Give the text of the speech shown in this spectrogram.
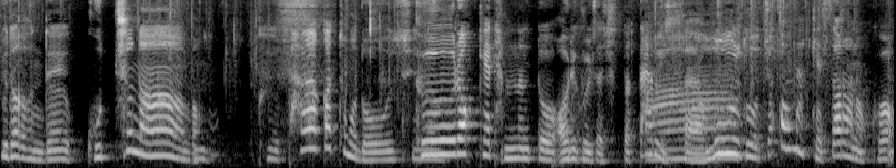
여기다가 근데 고추나 막 그 파 같은 거 넣으시는 그렇게 담는 또 어리굴젓이 또 따로 아. 있어요. 물도 조그맣게 썰어놓고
